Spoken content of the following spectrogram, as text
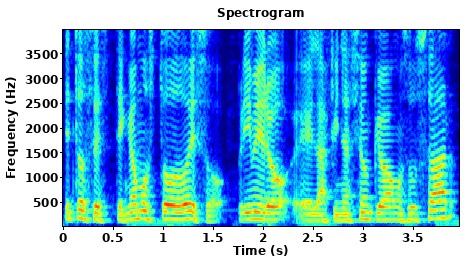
Entonces, tengamos todo eso. Primero, eh, la afinación que vamos a usar,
